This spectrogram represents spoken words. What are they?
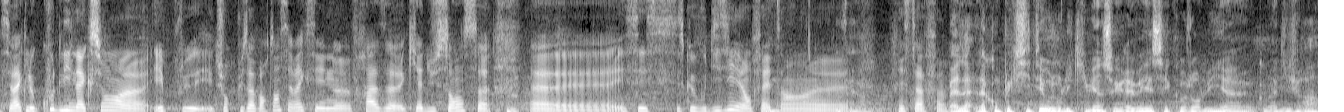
C'est vrai que le coût de l'inaction euh, est, est, toujours plus important. C'est vrai que c'est une phrase qui a du sens. Euh, et c'est ce que vous disiez en fait, mmh. hein, euh, Christophe. Ben, la, la, complexité aujourd'hui qui vient se gréver, c'est qu'aujourd'hui, euh, comme l'a dit Gérard,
